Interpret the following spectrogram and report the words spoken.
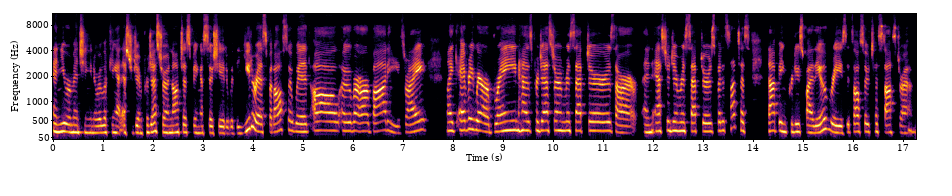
And you were mentioning, you know, we're looking at estrogen, progesterone, not just being associated with the uterus, but also with all over our bodies, right? Like everywhere our brain has progesterone receptors our and estrogen receptors but it's not just that being produced by the ovaries it's also testosterone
